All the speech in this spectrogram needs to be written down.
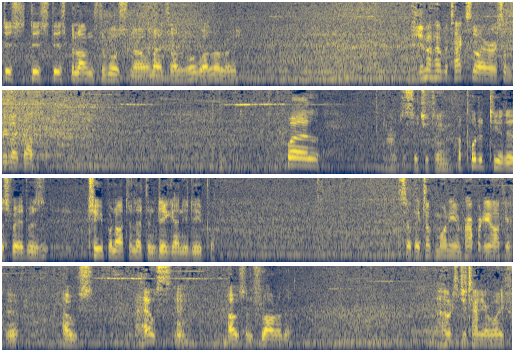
this, this, this belongs to us now, and I thought, oh well, all right. Did you not have a tax lawyer or something like that? Well, Or just such a thing? I put it to you this way: it was cheaper not to let them dig any deeper. So they took money and property off you? Yeah. House. A house? Yeah. House in Florida. How did you tell your wife?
